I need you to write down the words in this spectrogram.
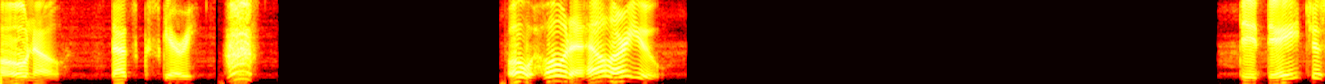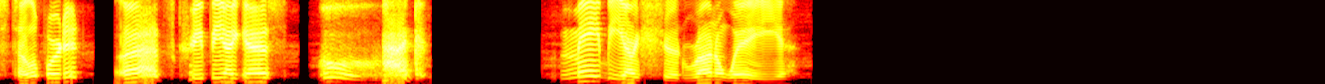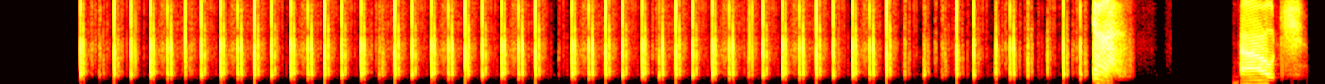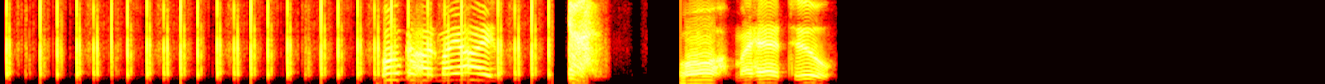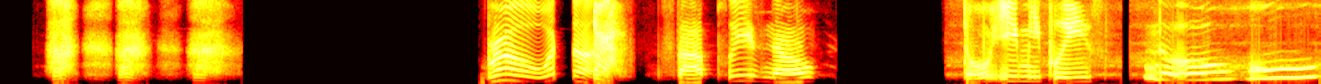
Oh no, that's scary. oh, who the hell are you? Did they just teleport it? That's creepy, I guess. Heck! Maybe I should run away. Ouch. Oh, my head too. Bro, what the? Stop, please, no. Don't eat me, please. No.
